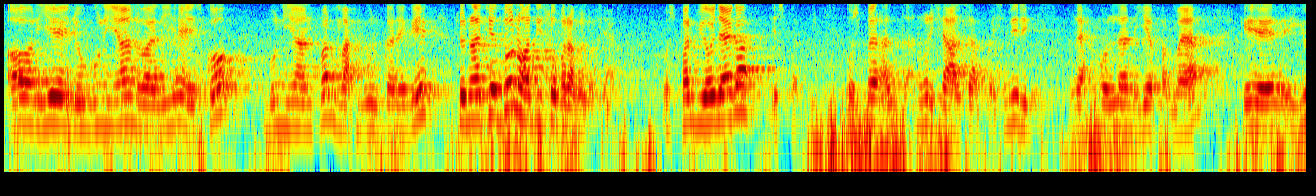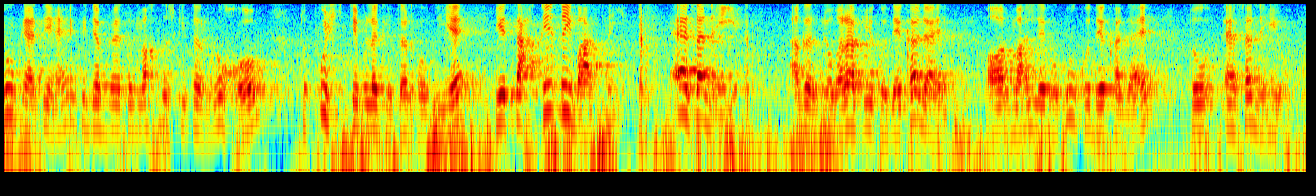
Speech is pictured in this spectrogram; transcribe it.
اور یہ جو بنیان والی ہے، اس کو بنیان پر محبول کریں گے۔ چنانچہ دونوں حدیثوں پر عمل ہو جائے۔ گا اس پر بھی ہو جائے گا، اس پر بھی۔ اس پر حضرت انور شاہ صاحب کشمیری رحم اللہ نے یہ فرمایا کہ یوں کہتے ہیں کہ جب بیت المقدس کی طرف رخ ہو تو پشت قبلہ کی طرف ہوتی ہے، یہ تحقیقی بات نہیں ہے، ایسا نہیں ہے۔ اگر جغرافیہ کو دیکھا جائے اور محل وقوع کو دیکھا جائے تو ایسا نہیں ہوگا۔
